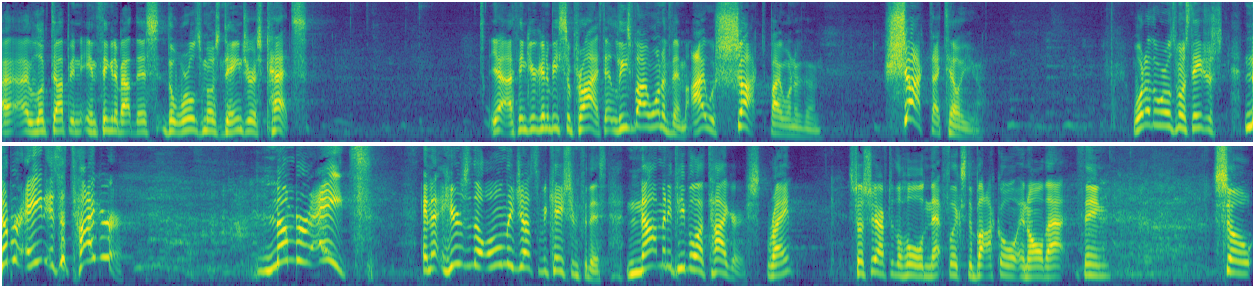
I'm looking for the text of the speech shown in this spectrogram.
I, looked up in, in thinking about this the world's most dangerous pets. Yeah, I think you're going to be surprised, at least by one of them. I was shocked by one of them. Shocked, I tell you. What are the world's most dangerous? Number eight is a tiger. Number eight. And here's the only justification for this not many people have tigers, right? Especially after the whole Netflix debacle and all that thing. So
